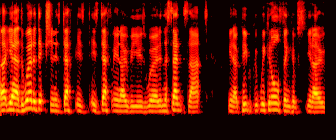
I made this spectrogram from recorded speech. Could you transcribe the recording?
Uh, yeah, the word addiction is def is is definitely an overused word in the sense that you know people we can all think of you know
